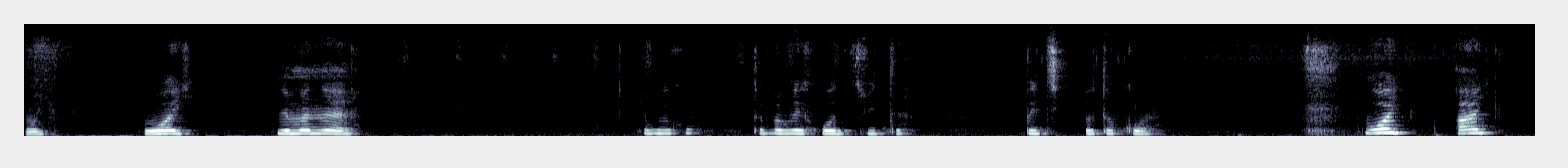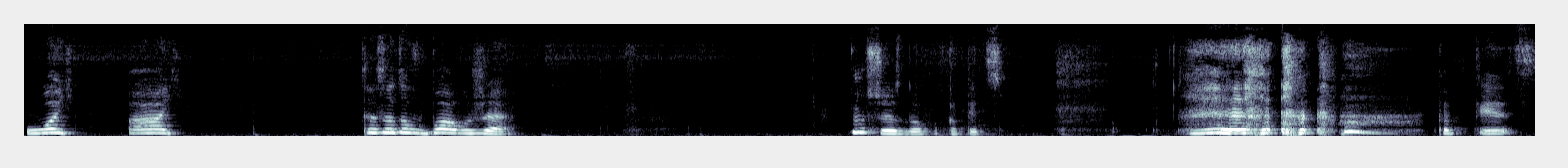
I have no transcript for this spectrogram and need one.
Ой. Ой, не мене. Я з тебе виходить звідти. Бить отако. Ой, ай, ой, ай. Та задовбав уже. Ну, все, здохла, капець. Капець.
